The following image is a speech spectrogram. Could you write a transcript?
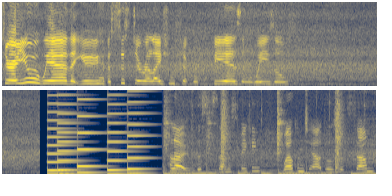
Sir, are you aware that you have a sister relationship with bears and weasels? Hello, this is Summer speaking. Welcome to Outdoors with Sum,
